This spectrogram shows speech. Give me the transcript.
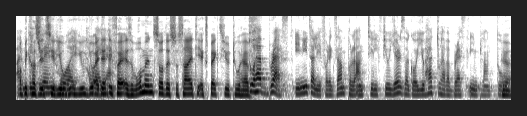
Oh, I'm because it's you, you, I- you, you identify as a woman, so the society expects you to have. to have breast in Italy, for example, until few years ago, you had to have a breast implant to Yeah.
